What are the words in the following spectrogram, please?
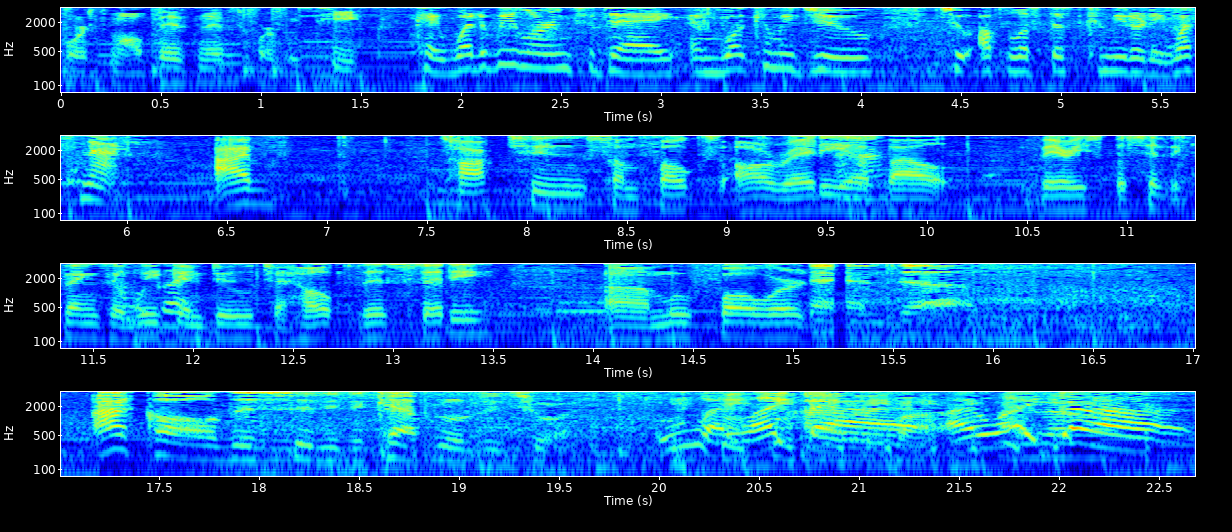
for small business, for boutiques. Okay, what did we learn today, and what can we do to uplift this community? What's next? I've talked to some folks already Uh-huh. about very specific things that Oh, we good. can do to help this city uh, move forward. And uh, I call this city the capital of Detroit. Ooh, I like that. I like You know? that.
